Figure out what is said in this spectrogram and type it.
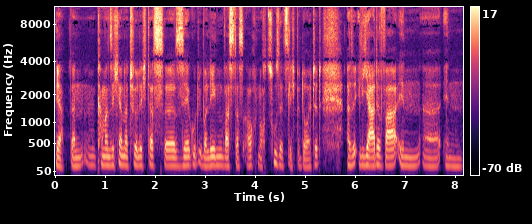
Ja, dann kann man sich ja natürlich das äh, sehr gut überlegen, was das auch noch zusätzlich bedeutet. Also Iliade war in, äh, in,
